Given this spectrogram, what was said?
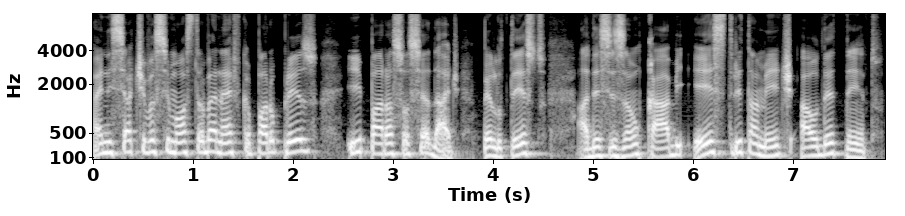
a iniciativa se mostra benéfica para o preso e para a sociedade. Pelo texto, a decisão cabe estritamente ao detento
